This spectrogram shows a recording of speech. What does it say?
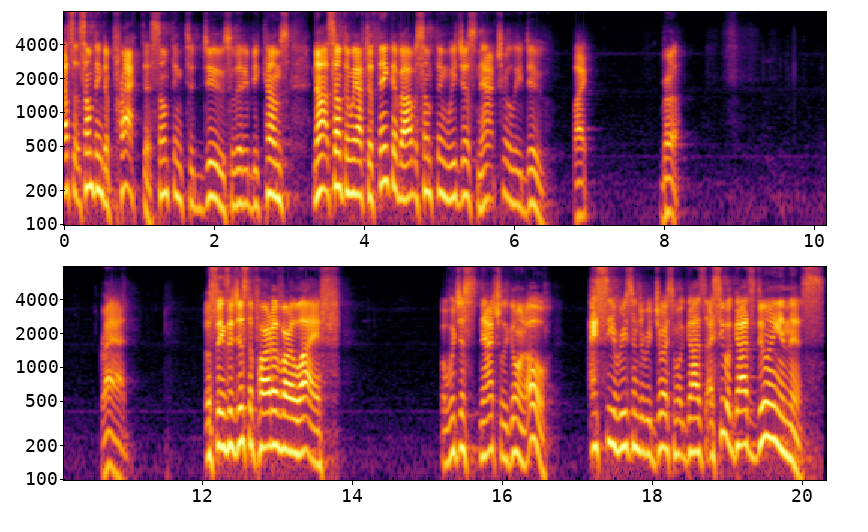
That's a, something to practice, something to do so that it becomes not something we have to think about, but something we just naturally do. Like, bruh, rad. Those things are just a part of our life. But we're just naturally going, oh, I see a reason to rejoice in what God's, I see what God's doing in this.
